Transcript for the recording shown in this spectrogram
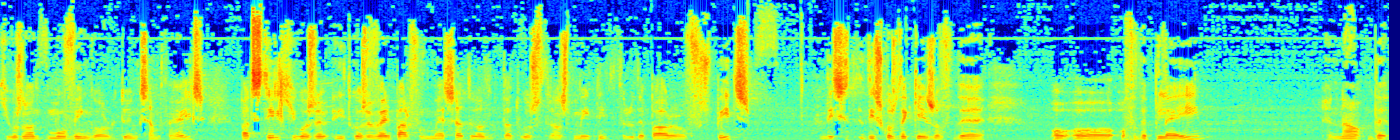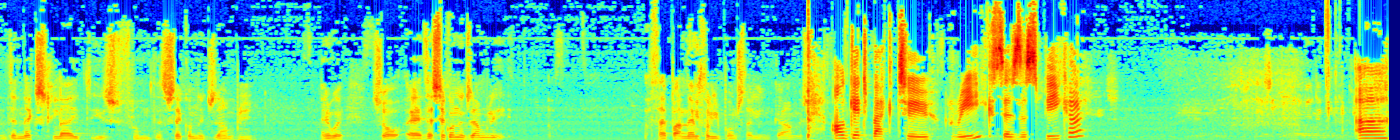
Uh, he was not moving or doing something else, but still he was. A, it was a very powerful message that, that was transmitted through the power of speech. This is, this was the case of the o, o, of the play. And now the, the next slide is from the second example. Anyway, so uh, the second example. Θα επανέλθω λοιπόν στα ελληνικά. με συγχωρείτε. I'll get back to Greek, says the speaker. Uh,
